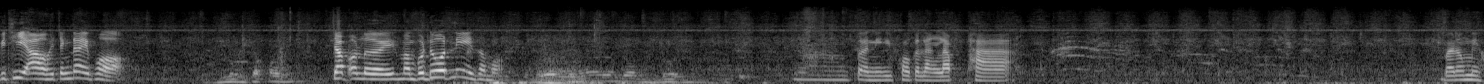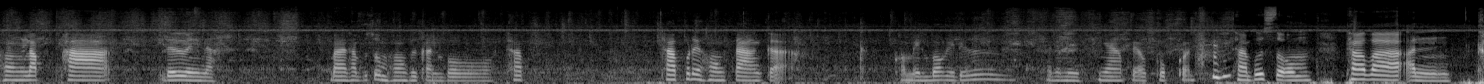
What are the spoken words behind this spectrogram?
วิธีเอาให้จังได้พอจับเอาเลย มันบโดดนี่สมอเลือดเลือดเลือดเลือดอืมตอนนี้พอกำลังรับพาบ้านต้องมีห้องรับพาเดินนี่นะบ้านทำผู้ชมห้องคือกันบอถ้าถ้าผู้ใดห้องต่างกะ คอมเมนต์บอกเลยเด้อ ให้ได้มีย่างไปเอากบก่อนท่านผู้ชมถ้าว่าอันค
